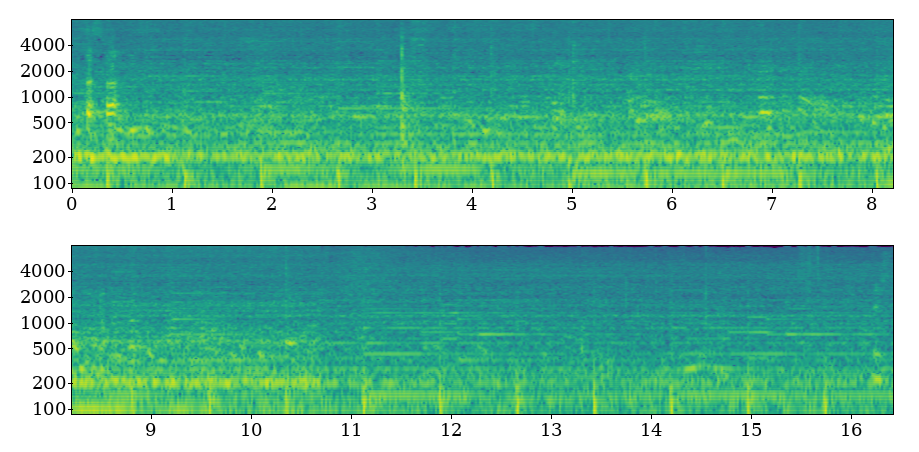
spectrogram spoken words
This is me, this Nani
